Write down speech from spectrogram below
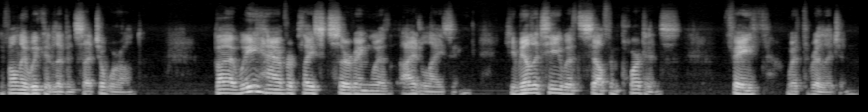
If only we could live in such a world. But we have replaced serving with idolizing, humility with self importance, faith with religion.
